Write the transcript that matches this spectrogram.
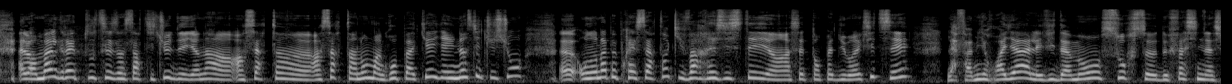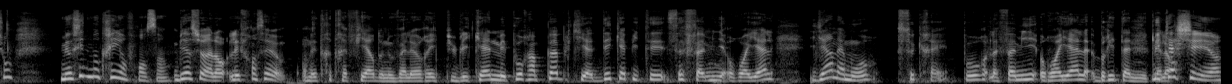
Alors malgré toutes ces incertitudes, et il y en a un, certain, un certain nombre, un gros paquet, il y a une institution, euh, on en a à peu près certain, qui va résister hein, à cette tempête du Brexit, c'est la famille royale, évidemment, source de fascination mais aussi de moquerie en France. Hein. Bien sûr, alors les Français, on est très très fiers de nos valeurs républicaines, mais pour un peuple qui a décapité sa famille royale, il y a un amour secret pour la famille royale britannique. Mais caché, hein.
